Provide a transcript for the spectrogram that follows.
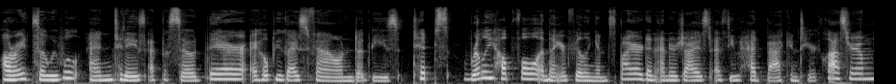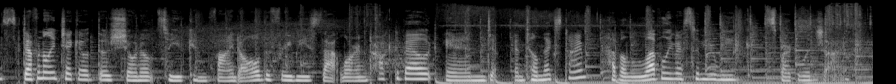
All right, so we will end today's episode there. I hope you guys found these tips really helpful and that you're feeling inspired and energized as you head back into your classrooms. Definitely check out those show notes so you can find all the freebies that Lauren talked about. And until next time, have a lovely rest of your week. Sparkle and shine.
